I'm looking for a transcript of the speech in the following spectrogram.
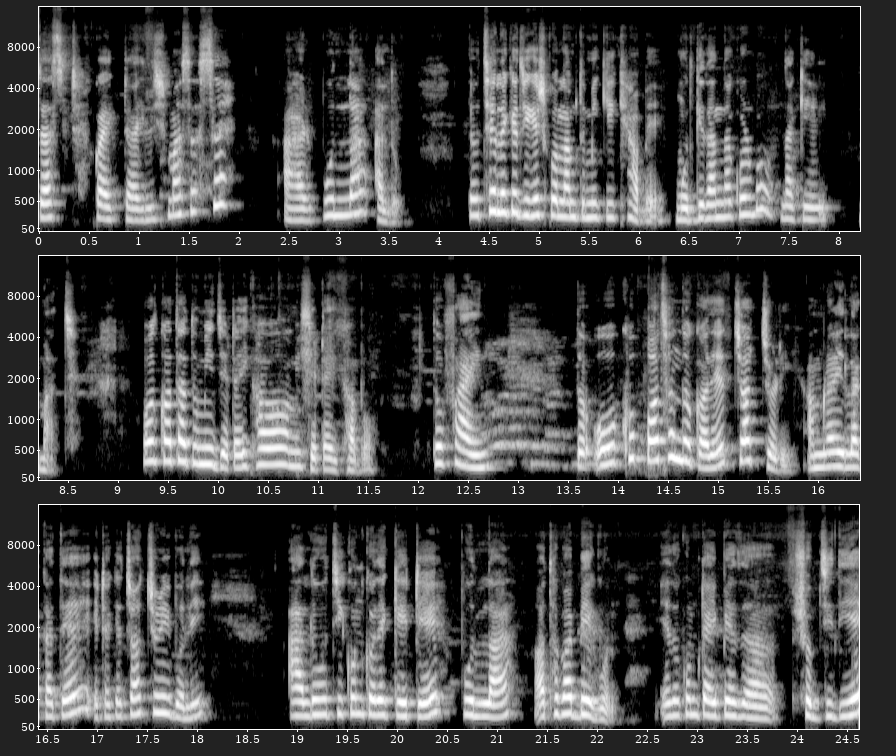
জাস্ট কয়েকটা ইলিশ মাছ আছে আর পুল্লা আলু। তো ছেলেকে জিজ্ঞেস করলাম, তুমি কি খাবে? মুরগি রান্না করব নাকি মাছ? ওর কথা, তুমি যেটাই খাওয়াও, আমি সেটাই খাব। তো ফাইন তো ও খুব পছন্দ করে চচ্চড়ি। আমরা এলাকাতে এটাকে চচ্চড়ি বলি। আলু চিকন করে কেটে পুল্লা অথবা বেগুন এরকম টাইপের সবজি দিয়ে,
